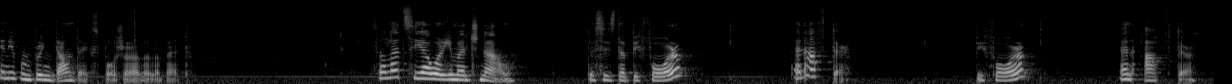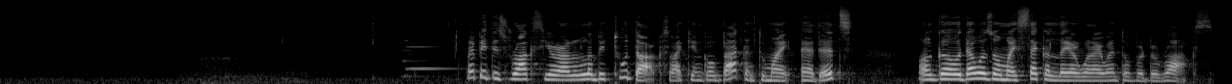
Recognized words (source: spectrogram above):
can even bring down the exposure a little bit. So let's see our image now. This is the before and after. Before and after. Maybe these rocks here are a little bit too dark, so I can go back into my edits. I'll go, that was on my second layer when I went over the rocks.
